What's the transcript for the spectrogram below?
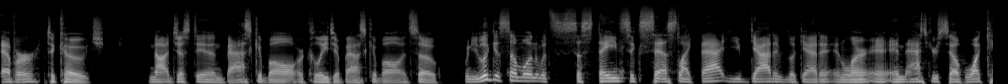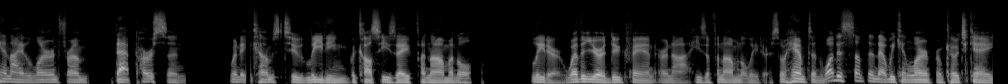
ever to coach, not just in basketball or collegiate basketball. And so when you look at someone with sustained success like that, you've got to look at it and learn and ask yourself, what can I learn from that person when it comes to leading because he's a phenomenal leader. Whether you're a Duke fan or not, he's a phenomenal leader. So, Hampton, what is something that we can learn from Coach K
